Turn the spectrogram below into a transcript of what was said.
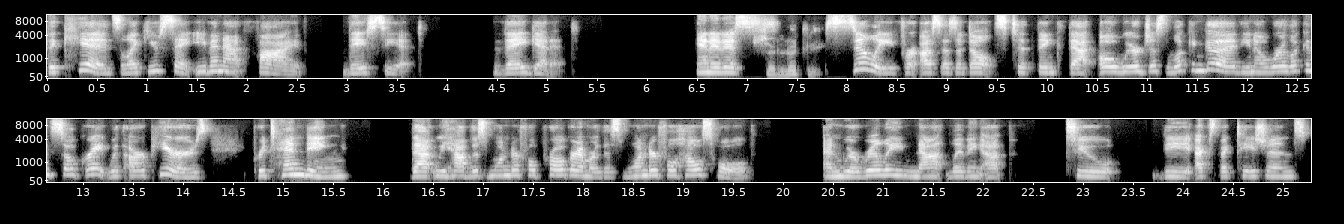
The kids, like you say, even at five, they see it, they get it. And it is absolutely. silly for us as adults to think that, oh, we're just looking good. You know, we're looking so great with our peers pretending that we have this wonderful program or this wonderful household. And we're really not living up to the expectations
